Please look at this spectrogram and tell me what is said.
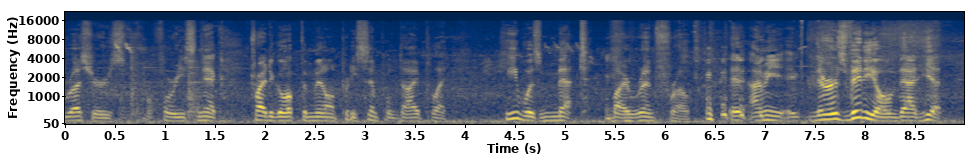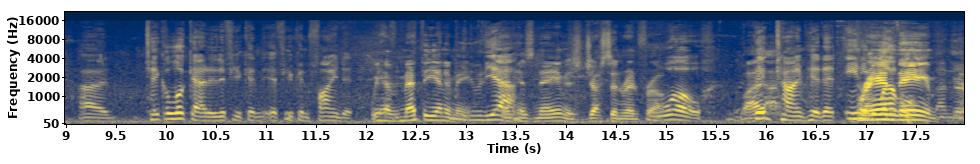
rushers for East Nick tried to go up the middle on a pretty simple dive play. He was met by Renfro. It- I mean, it- there is video of that hit. Uh, take a look at it if you can if you can find it. We have met the enemy. Yeah. And his name is Justin Renfro. Whoa, Well, big I- time hit at any Brand level. name. Under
